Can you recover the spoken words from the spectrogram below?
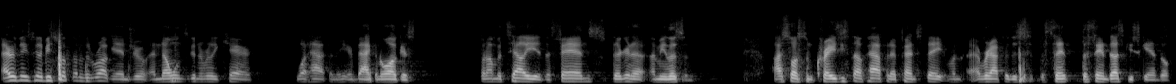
everything's going to be swept under the rug, Andrew, and no one's going to really care what happened here back in August. But I'm going to tell you, the fans, they're going to. I mean, listen, I saw some crazy stuff happen at Penn State when, right after this, the, the Sandusky scandal.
